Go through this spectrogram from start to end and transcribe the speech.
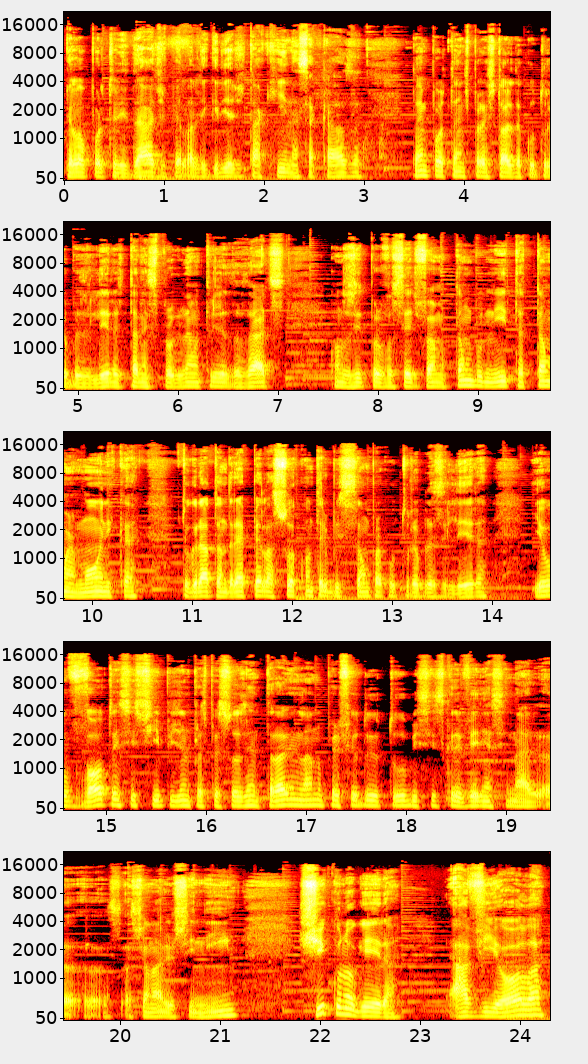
pela oportunidade, pela alegria de estar aqui nessa casa tão importante para a história da cultura brasileira, de estar nesse programa Trilha das Artes, conduzido por você de forma tão bonita, tão harmônica. Muito grato, André, pela sua contribuição para a cultura brasileira. E eu volto a insistir pedindo para as pessoas entrarem lá no perfil do YouTube, se inscreverem, acionarem o sininho. Chico Nogueira, a viola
